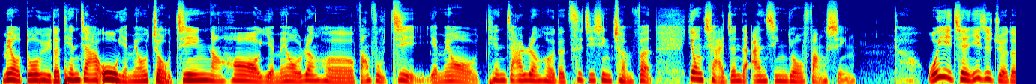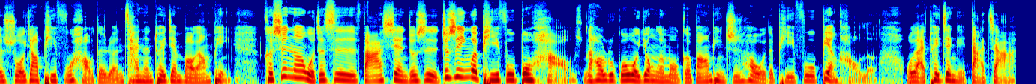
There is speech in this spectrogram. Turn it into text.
没有多余的添加物，也没有酒精，然后也没有任何防腐剂，也没有添加任何的刺激性成分，用起来真的安心又放心。我以前一直觉得说要皮肤好的人才能推荐保养品，可是呢，我这次发现就是就是因为皮肤不好，然后如果我用了某个保养品之后，我的皮肤变好了，我来推荐给大家，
